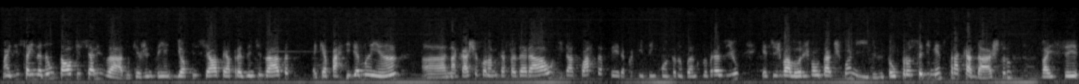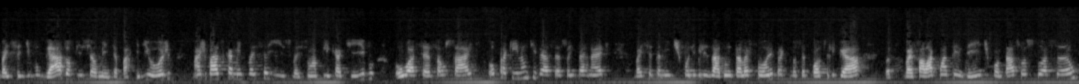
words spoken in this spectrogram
mas isso ainda não está oficializado. O que a gente tem de oficial até a presente data é que a partir de amanhã, ah, na Caixa Econômica Federal e da quarta-feira, para quem tem conta no Banco do Brasil, esses valores vão estar disponíveis. Então, o procedimento para cadastro vai ser, vai ser divulgado oficialmente a partir de hoje, mas basicamente vai ser isso, vai ser um aplicativo ou acesso ao site, ou para quem não tiver acesso à internet, vai ser também disponibilizado um telefone para que você possa ligar, vai falar com o atendente, contar a sua situação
